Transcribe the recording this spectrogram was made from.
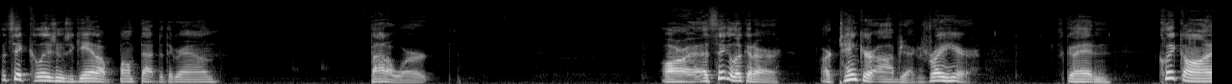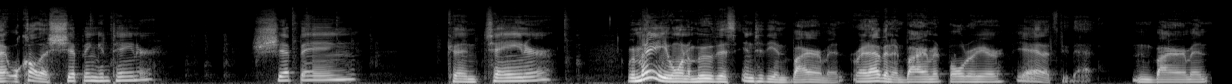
Let's hit collisions again. I'll bump that to the ground. That'll work. All right, let's take a look at our, our Tinker object. It's right here. Let's go ahead and click on it. We'll call this shipping container. Shipping container. We may even want to move this into the environment, right? I have an environment folder here. Yeah, let's do that. Environment.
